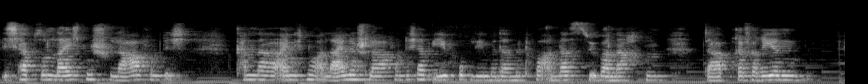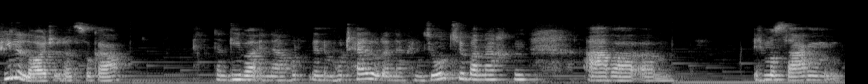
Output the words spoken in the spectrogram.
ich habe so einen leichten Schlaf und ich kann da eigentlich nur alleine schlafen und ich habe eh Probleme damit, woanders zu übernachten. Da präferieren viele Leute das sogar, dann lieber in, der, in einem Hotel oder in der Pension zu übernachten. Aber ähm, ich muss sagen,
